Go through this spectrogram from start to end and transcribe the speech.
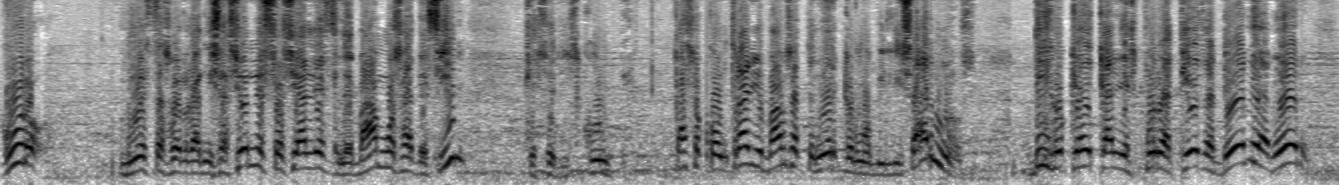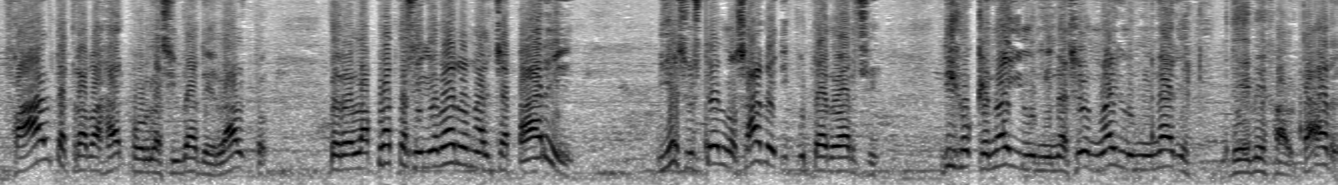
Juro, nuestras organizaciones sociales le vamos a decir que se disculpe. Caso contrario, vamos a tener que movilizarnos. Dijo que hay calles pura tierra, debe haber, falta trabajar por la ciudad del Alto. Pero la plata se llevaron al Chapare. Y eso usted lo sabe, diputado Arce. Dijo que no hay iluminación, no hay luminarias. Debe faltar.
